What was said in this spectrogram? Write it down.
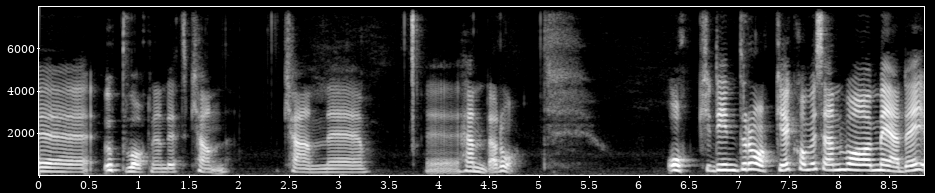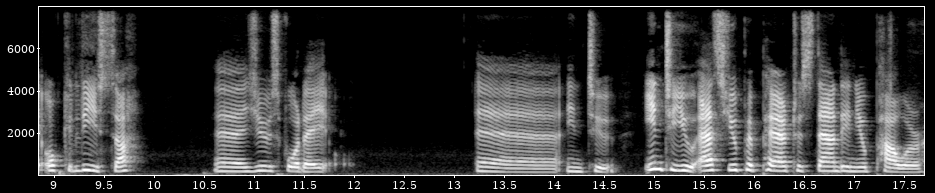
eh, uppvaknandet kan, kan eh, eh, hända då. Och din drake kommer sen vara med dig och lysa eh, ljus på dig eh, into, into you as you prepare to stand in your power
